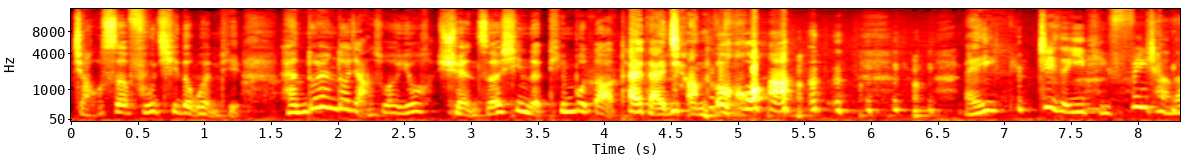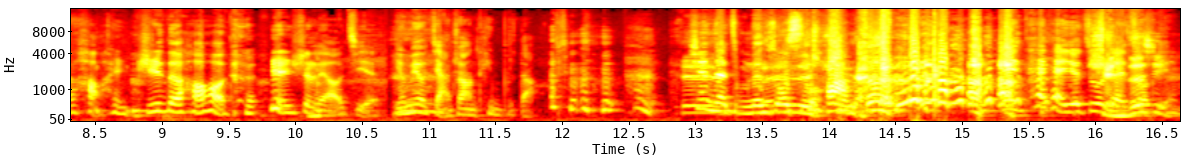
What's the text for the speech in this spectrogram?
角色夫妻的问题。很多人都讲说有选择性的听不到太太讲的话。”哎，这个议题非常的好，很值得好好的认识了解。有没有假装听不到？现在怎么能说实话呢？哎，太太就坐在这边。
